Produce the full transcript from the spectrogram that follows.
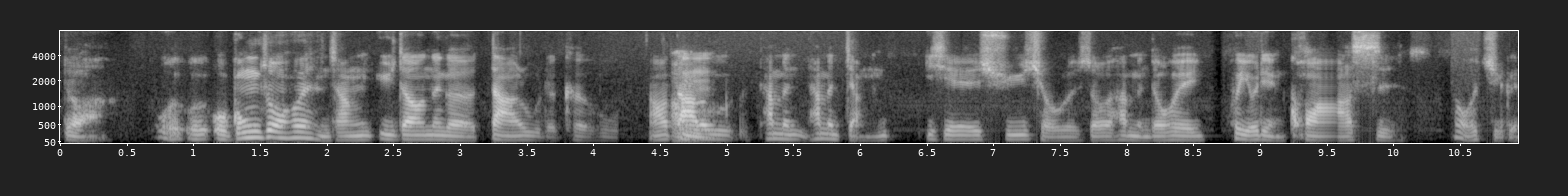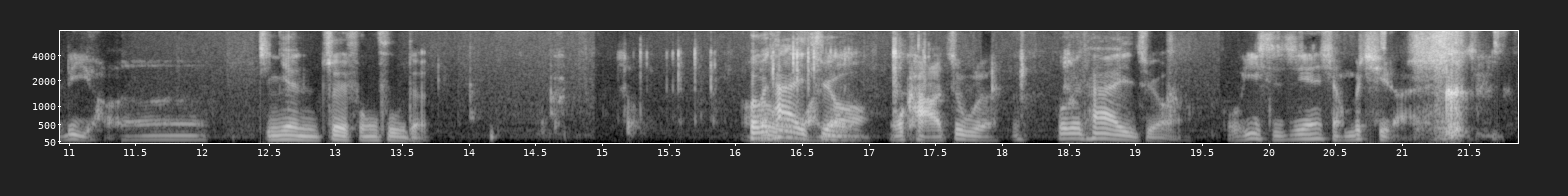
对吧、我我我工作会很常遇到那个大陆的客户，然后大陆、他们他们讲一些需求的时候，他们都会会有点夸饰。那我举个例好了，经验最丰富的，会不会太久？哦我卡住了，会不会太久？我一时之间想不起来。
